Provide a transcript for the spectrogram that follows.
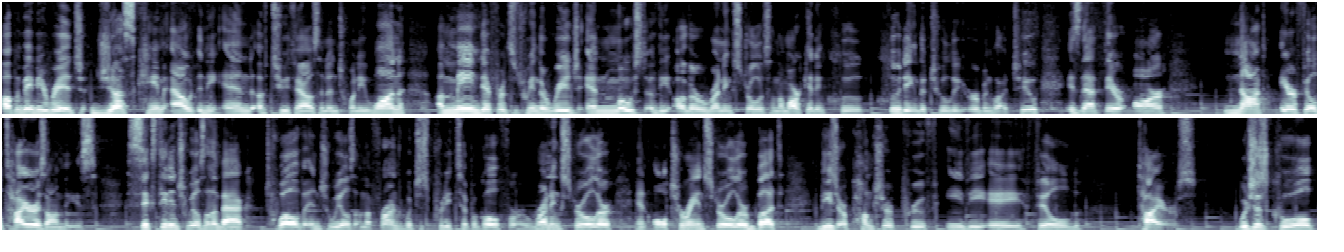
UPPAbaby Ridge just came out in the end of 2021. A main difference between the Ridge and most of the other running strollers on the market, including the Thule Urban Glide 2, is that there are not air-filled tires on these. 16 inch wheels on the back, 12 inch wheels on the front, which is pretty typical for a running stroller and all-terrain stroller, but these are puncture-proof EVA filled tires which is cool.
